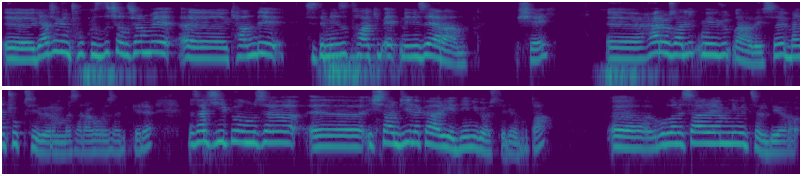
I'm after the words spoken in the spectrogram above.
Ee, gerçekten çok hızlı çalışan ve e, kendi sisteminizi takip etmenize yarayan bir şey. Ee, her özellik mevcut neredeyse. Ben çok seviyorum mesela bu özellikleri. Mesela CPU mesela e, işlemciyi ne kadar yediğini gösteriyor burada. Ee, burada mesela RAM limiter diyor.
